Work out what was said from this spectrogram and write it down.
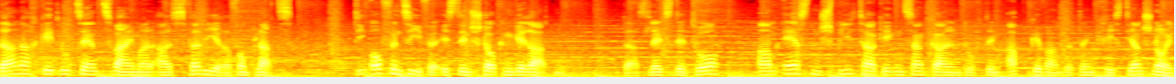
Danach geht Luzern zweimal als Verlierer vom Platz. Die Offensive ist in Stocken geraten. Das letzte Tor am ersten Spieltag gegen St. Gallen durch den abgewanderten Christian Schneuli.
